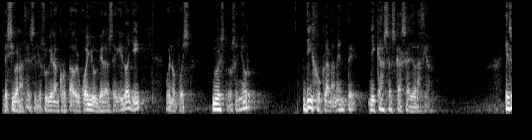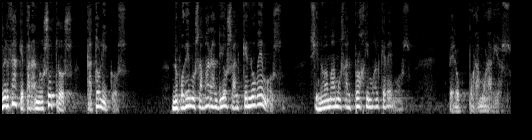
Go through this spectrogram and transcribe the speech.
les iban a hacer si les hubieran cortado el cuello y hubieran seguido allí. Bueno, pues nuestro Señor dijo claramente, mi casa es casa de oración. Es verdad que para nosotros, católicos, no podemos amar al Dios al que no vemos, si no amamos al prójimo al que vemos, pero por amor a Dios,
